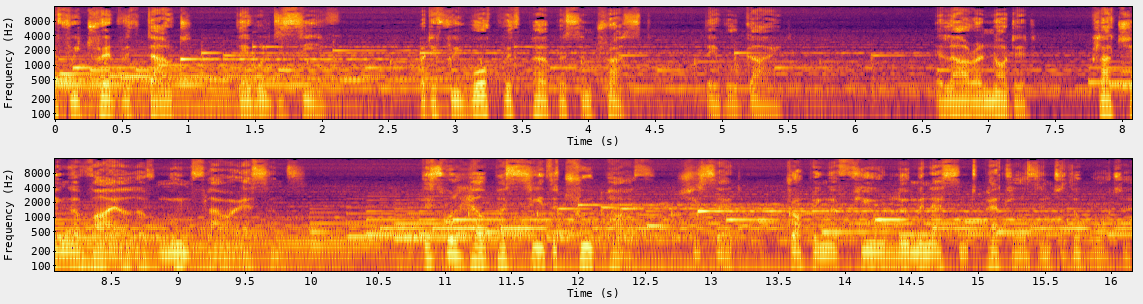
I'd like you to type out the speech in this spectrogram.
If we tread with doubt, they will deceive. But if we walk with purpose and trust, they will guide. Ilara nodded, clutching a vial of moonflower essence. This will help us see the true path, she said, dropping a few luminescent petals into the water.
